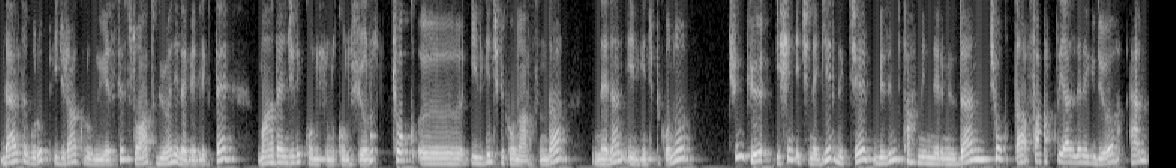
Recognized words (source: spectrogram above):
Delta Grup İcra Kurulu üyesi Suat Güven ile birlikte madencilik konusunu konuşuyoruz. Çok e, ilginç bir konu aslında. Neden ilginç bir konu? Çünkü işin içine girdikçe bizim tahminlerimizden çok daha farklı yerlere gidiyor. Hem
